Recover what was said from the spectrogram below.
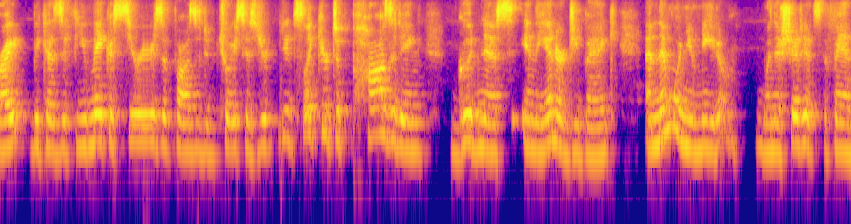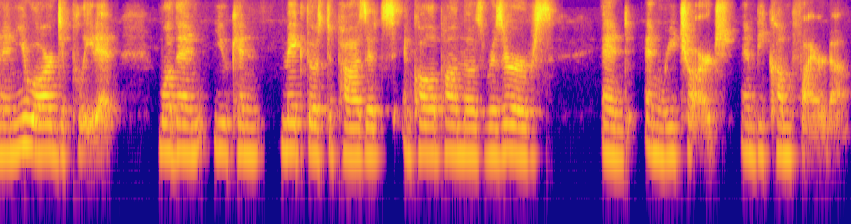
right? Because if you make a series of positive choices you're it's like you're depositing goodness in the energy bank and then when you need them when the shit hits the fan and you are depleted well then you can make those deposits and call upon those reserves and and recharge and become fired up.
